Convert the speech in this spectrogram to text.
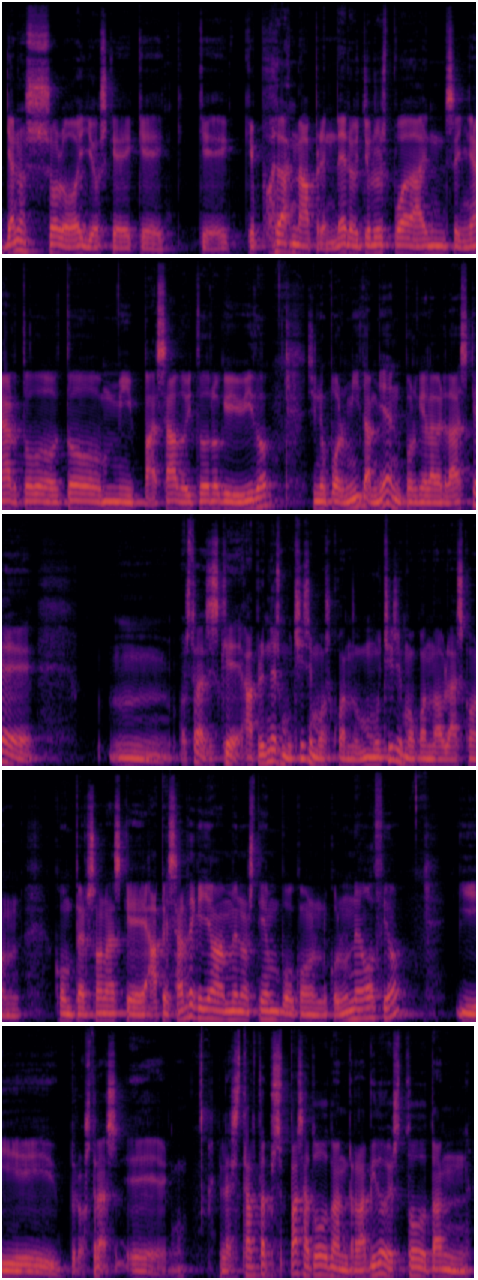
ya no es solo ellos que, puedan aprender o yo les pueda enseñar todo, todo mi pasado y todo lo que he vivido, sino por mí también, porque la verdad es que mm, ostras, es que aprendes muchísimo cuando, muchísimo cuando hablas con, personas que, a pesar de que llevan menos tiempo con, con un negocio, y, pero ostras, eh, en las startups pasa todo tan rápido, es todo tan,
